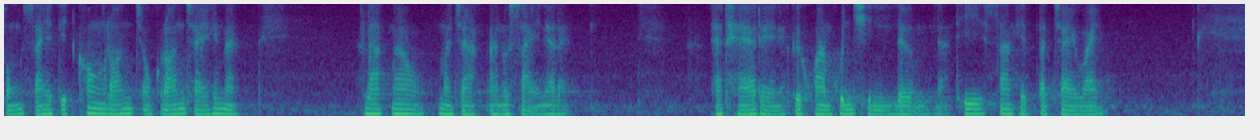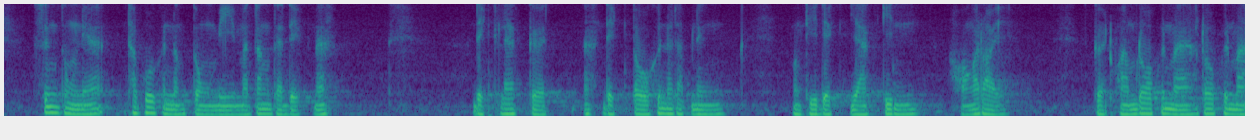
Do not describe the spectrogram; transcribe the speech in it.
สงสัยติดข้องร้อนจกร้อนใจขึ้นมาลากเงามาจากอนุสัยนี่แหละแท้ๆเลยนะคือความคุ้นชินเดิมนะที่สร้างเหตุปัจจัยไว้ ซึ่งตรงเนี้ยถ้าพูดกันตรงๆมีมาตั้งแต่เด็กนะ เด็กแรกเกิดนะเด็กโตขึ้นระดับหนึ่งบางทีเด็กอยากกินของอร่อย เกิดความโลภขึ้นมาโลภขึ้นมา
